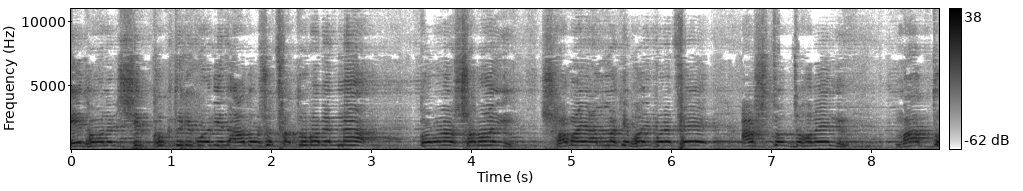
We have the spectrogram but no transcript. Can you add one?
এই ধরনের শিক্ষক থেকে কোনোদিন আদর্শ ছাত্র পাবেন না। করোনার সময় সবাই আল্লাহকে ভয় করেছে আশ্চর্য হবেন। মাত্র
